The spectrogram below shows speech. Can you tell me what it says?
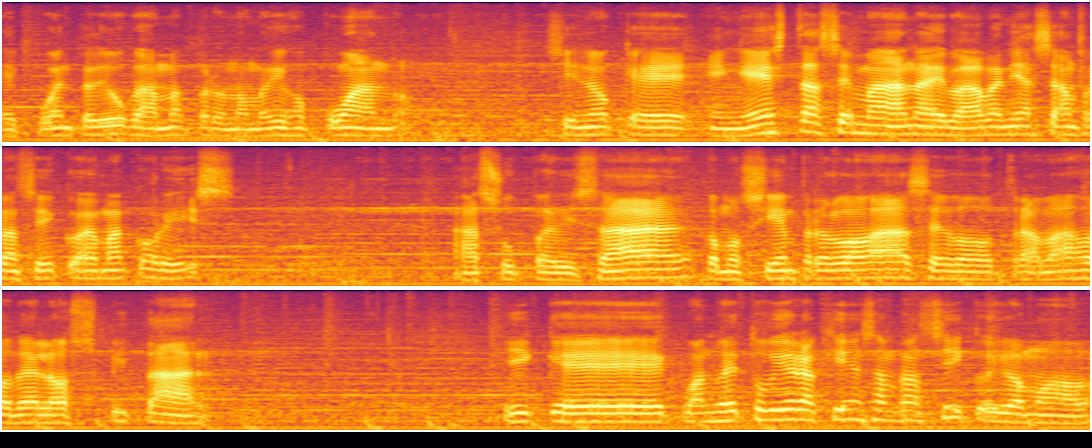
el puente de Ugamba, pero no me dijo cuándo, sino que en esta semana iba a venir a San Francisco de Macorís a supervisar, como siempre lo hace, los trabajos del hospital y que cuando estuviera aquí en San Francisco íbamos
